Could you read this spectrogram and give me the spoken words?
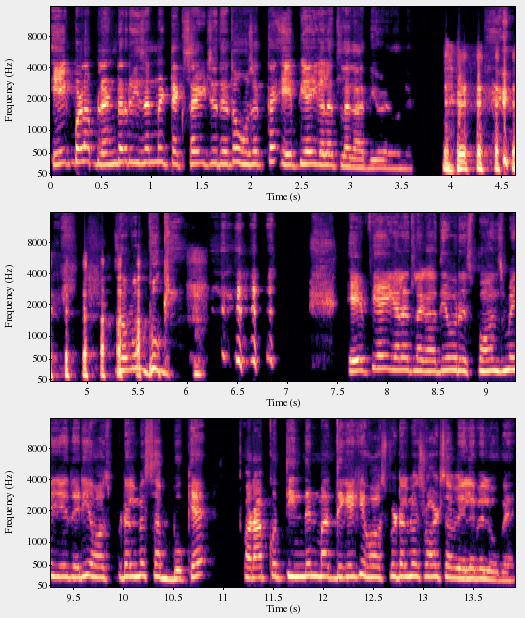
एक बड़ा ब्लंडर रीजन में टेक्साइड से देता हूँ हो सकता है एपीआई गलत लगा दिया इन्होंने। तो वो बुक एपीआई गलत लगा दिया वो रिस्पॉन्स में ये दे रही है हॉस्पिटल में सब बुक है और आपको तीन दिन बाद दिखे कि हॉस्पिटल में स्लॉट्स अवेलेबल हो गए।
